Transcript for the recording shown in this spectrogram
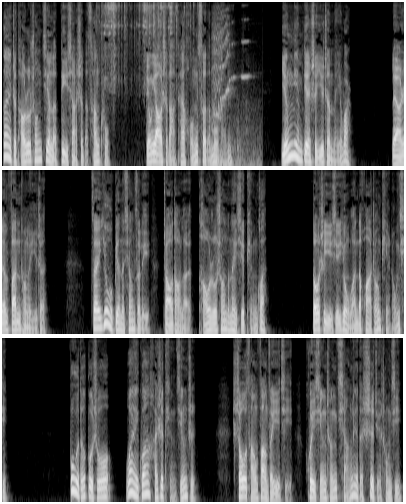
带着陶如霜进了地下室的仓库，用钥匙打开红色的木门，迎面便是一阵霉味。两人翻腾了一阵，在右边的箱子里。找到了陶如霜的那些瓶罐，都是一些用完的化妆品容器。不得不说，外观还是挺精致，收藏放在一起会形成强烈的视觉冲击。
